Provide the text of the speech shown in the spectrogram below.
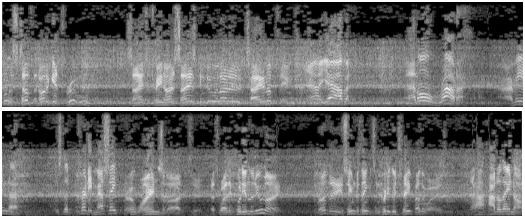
full of stuff that ought to get through. Besides, a train our size can do a lot of tying up things. Yeah, yeah, but that old route, I, I mean, uh, isn't it pretty messy? Well, winds a lot. Uh, that's why they put in the new line. But they seem to think it's in pretty good shape otherwise. How, how do they know?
